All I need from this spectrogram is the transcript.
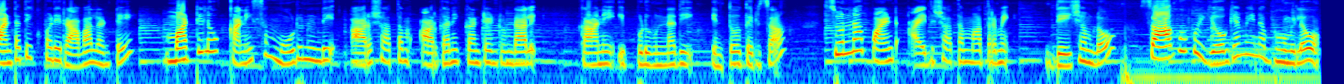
పంట దిగుబడి రావాలంటే మట్టిలో కనీసం మూడు నుండి ఆరు శాతం ఆర్గానిక్ కంటెంట్ ఉండాలి. కానీ ఇప్పుడు ఉన్నది ఎంతో తెలుసా? సున్నా పాయింట్ ఐదు శాతం మాత్రమే. దేశంలో సాగుకు యోగ్యమైన భూమిలో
